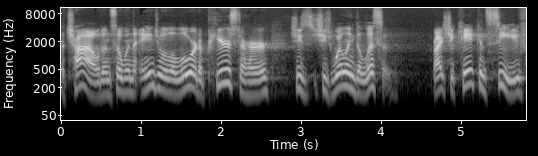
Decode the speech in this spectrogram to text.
a child. And so when the angel of the Lord appears to her, she's, she's willing to listen, right? She can't conceive.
